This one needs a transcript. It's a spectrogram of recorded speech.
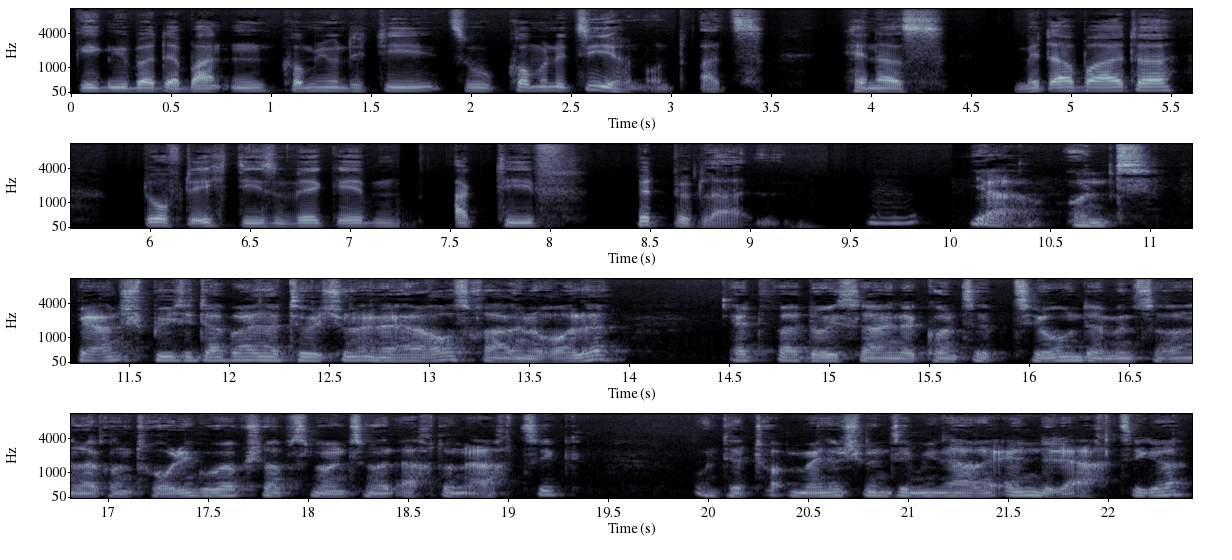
gegenüber der Banken-Community zu kommunizieren. Und als Henners Mitarbeiter durfte ich diesen Weg eben aktiv mitbegleiten. Mhm. Ja, und Bernd spielte dabei natürlich schon eine herausragende Rolle, etwa durch seine Konzeption der Münsteraner Controlling Workshops 1988 und der Top-Management-Seminare Ende der 80er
